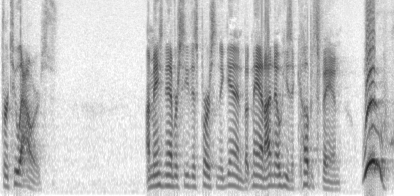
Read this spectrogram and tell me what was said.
for two hours. I may never see this person again, but man, I know he's a Cubs fan. Woo!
